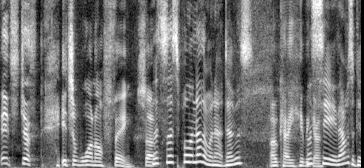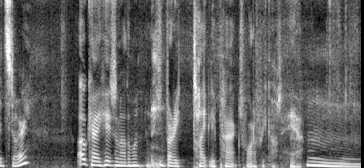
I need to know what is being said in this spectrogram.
it's just it's a one-off thing. So Let's let's pull another one out, Douglas. okay, here we go. Let's see. That was a good story. Okay, here's another one. It's very tightly packed. What have we got here? Hmm,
